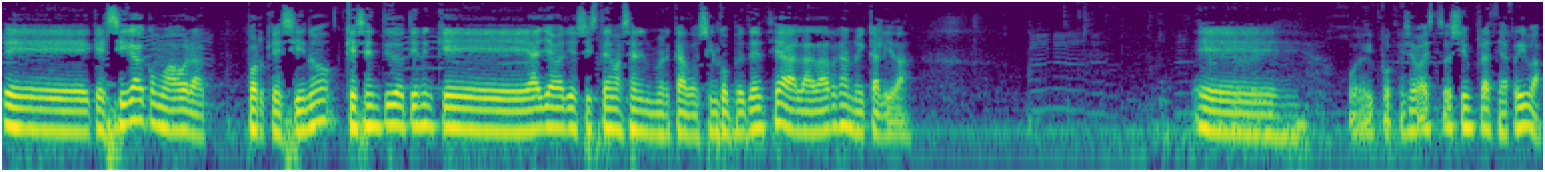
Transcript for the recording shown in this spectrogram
eh, que siga como ahora, porque si no, ¿qué sentido tiene que haya varios sistemas en el mercado? Sin competencia, a la larga no hay calidad. Eh, joder, ¿y ¿por qué se va esto siempre hacia arriba?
